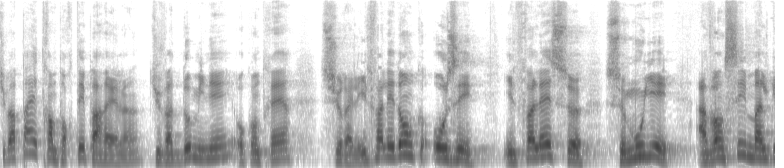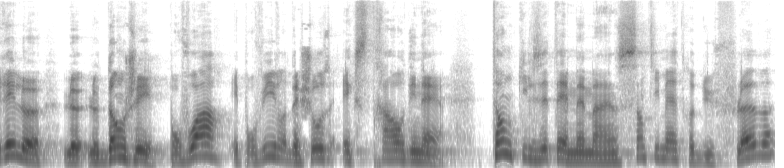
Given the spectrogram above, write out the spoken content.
tu vas pas être emporté par elle, hein. tu vas dominer au contraire sur elle. Il fallait donc oser, il fallait se, mouiller, avancer malgré le danger pour voir et pour vivre des choses extraordinaires. Tant qu'ils étaient même à un centimètre du fleuve,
